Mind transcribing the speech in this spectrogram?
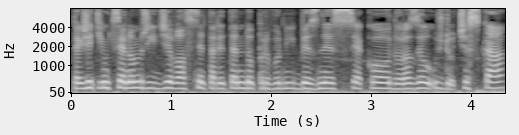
Takže tím chci jenom říct, že vlastně tady ten doprovodný biznis jako dorazil už do Česka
